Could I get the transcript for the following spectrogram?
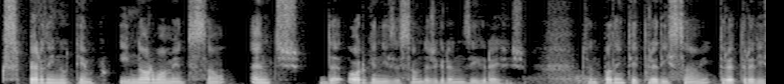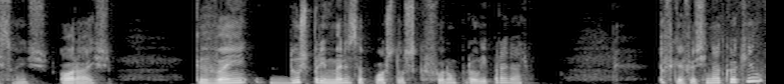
que se perdem no tempo e normalmente são antes da organização das grandes igrejas. Portanto, podem ter tradição, tra tradições orais que vêm dos primeiros apóstolos que foram por ali pregar. Eu fiquei fascinado com aquilo.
